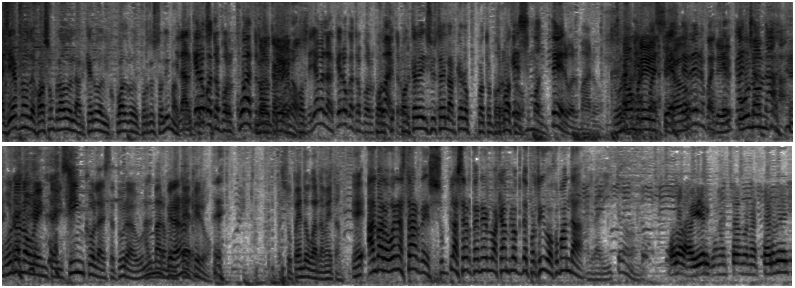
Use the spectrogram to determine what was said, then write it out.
Ayer nos dejó asombrado el arquero del cuadro de Deportes Tolima. El arquero 4x4. Montero. Se llama el arquero 4x4. ¿Por qué, por qué le dice usted el arquero 4x4? Porque es Montero, hermano. Un hombre cualquier esperado terreno, en cualquier de cancha, uno- ataja. 1.95 la estatura, un Álvaro gran Montero. arquero. Estupendo guardameta. Eh, Álvaro, buenas tardes. Un placer tenerlo acá en Blog Deportivo. ¿Cómo anda? Alvarito. Hola Javier, ¿cómo estás? Buenas tardes.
